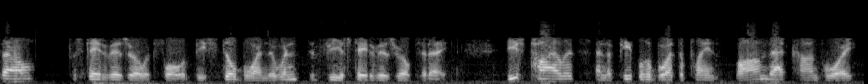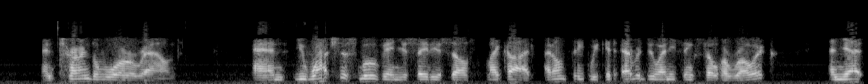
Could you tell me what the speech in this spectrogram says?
fell, the state of Israel would fall, It would be stillborn. There wouldn't be a state of Israel today. These pilots and the people who brought the planes bombed that convoy and turned the war around. And you watch this movie and you say to yourself, my God, I don't think we could ever do anything so heroic. And yet,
